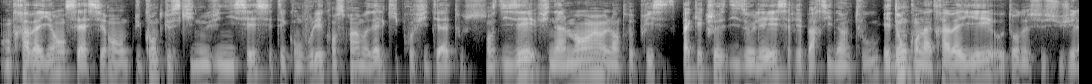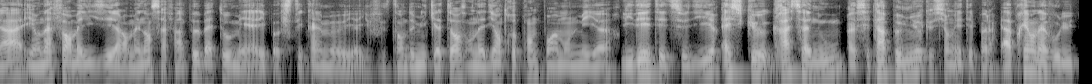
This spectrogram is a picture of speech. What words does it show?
en travaillant, on s'est assez rendu compte que ce qui nous unissait, c'était qu'on voulait construire un modèle qui profitait à tous. On se disait, finalement, l'entreprise, c'est pas quelque chose d'isolé, ça fait partie d'un tout. Et donc, on a travaillé autour de ce sujet-là et on a formalisé. Alors maintenant, ça fait un peu mais à l'époque, c'était quand même, euh, en 2014, on a dit entreprendre pour un monde meilleur. L'idée était de se dire, est-ce que grâce à nous, euh, c'est un peu mieux que si on n'était pas là? Et Après, on a voulu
